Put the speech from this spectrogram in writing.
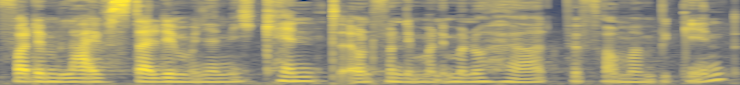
vor dem Lifestyle, den man ja nicht kennt und von dem man immer nur hört, bevor man beginnt.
